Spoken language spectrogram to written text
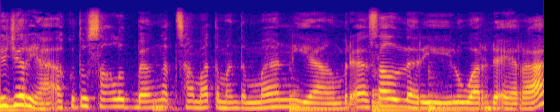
Jujur ya, aku tuh salut banget sama teman-teman yang berasal dari luar daerah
